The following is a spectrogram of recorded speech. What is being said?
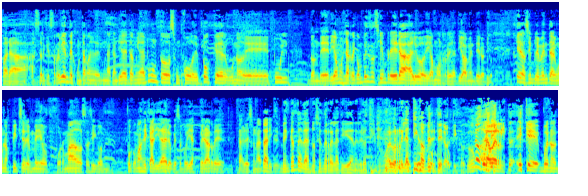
para hacer que se reviente, juntar una cantidad determinada de puntos, un juego de póker, uno de pool, donde, digamos, la recompensa siempre era algo, digamos, relativamente erótico. Que eran simplemente algunos píxeles medio formados, así con un poco más de calidad de lo que se podía esperar de tal vez un Atari. Me encanta la noción de relatividad en el erotismo, como algo relativamente erótico. como No, a ver, es que, bueno,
